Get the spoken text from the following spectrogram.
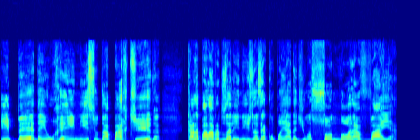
e pedem o reinício da partida. Cada palavra dos alienígenas é acompanhada de uma sonora vaia.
